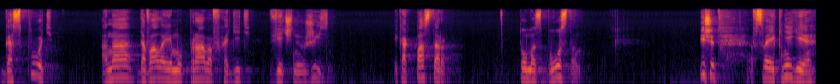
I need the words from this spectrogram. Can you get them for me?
Господь, она давала ему право входить в вечную жизнь. И как пастор Томас Бостон пишет в своей книге,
